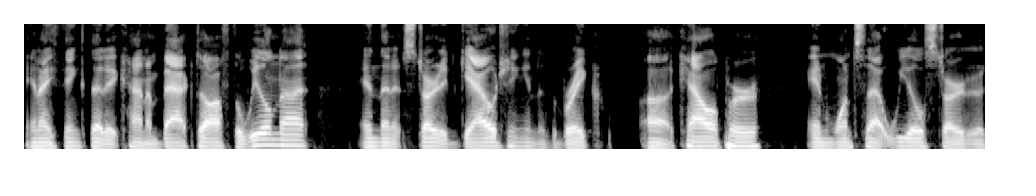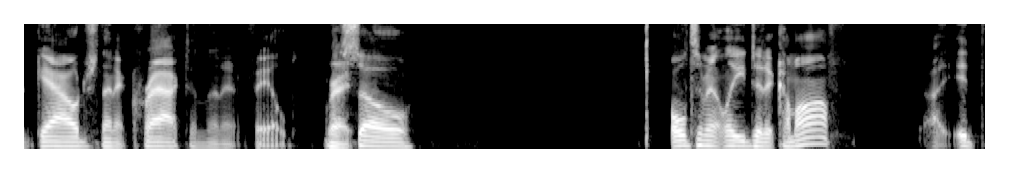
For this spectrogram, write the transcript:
and I think that it kind of backed off the wheel nut, and then it started gouging into the brake uh, caliper. And once that wheel started to gouge, then it cracked, and then it failed. Right. So ultimately, did it come off? It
